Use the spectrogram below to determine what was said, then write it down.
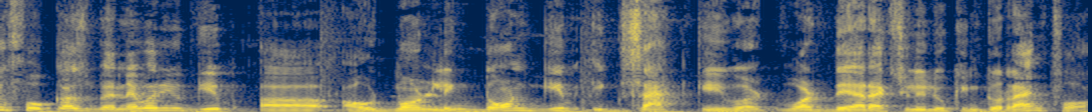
ടു ഫോക്കസ് വെൻ എവർ യു ഗിവ് ഔട്ട് ബൗണ്ട് ലിങ്ക് ഡോണ്ട് ഗിവ് എക്സാക്ട് കീവേഡ് വാട്ട് ദേ ആർ ആക്ച്വലി ലുക്കിംഗ് ടു റാങ്ക് ഫോർ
